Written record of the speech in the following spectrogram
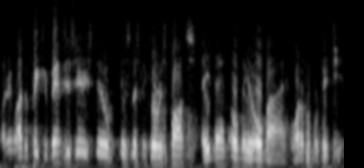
Wondering why the preacher bends his ear, still is listening for a response. Amen, oh me, oh my. One of them will fit you.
